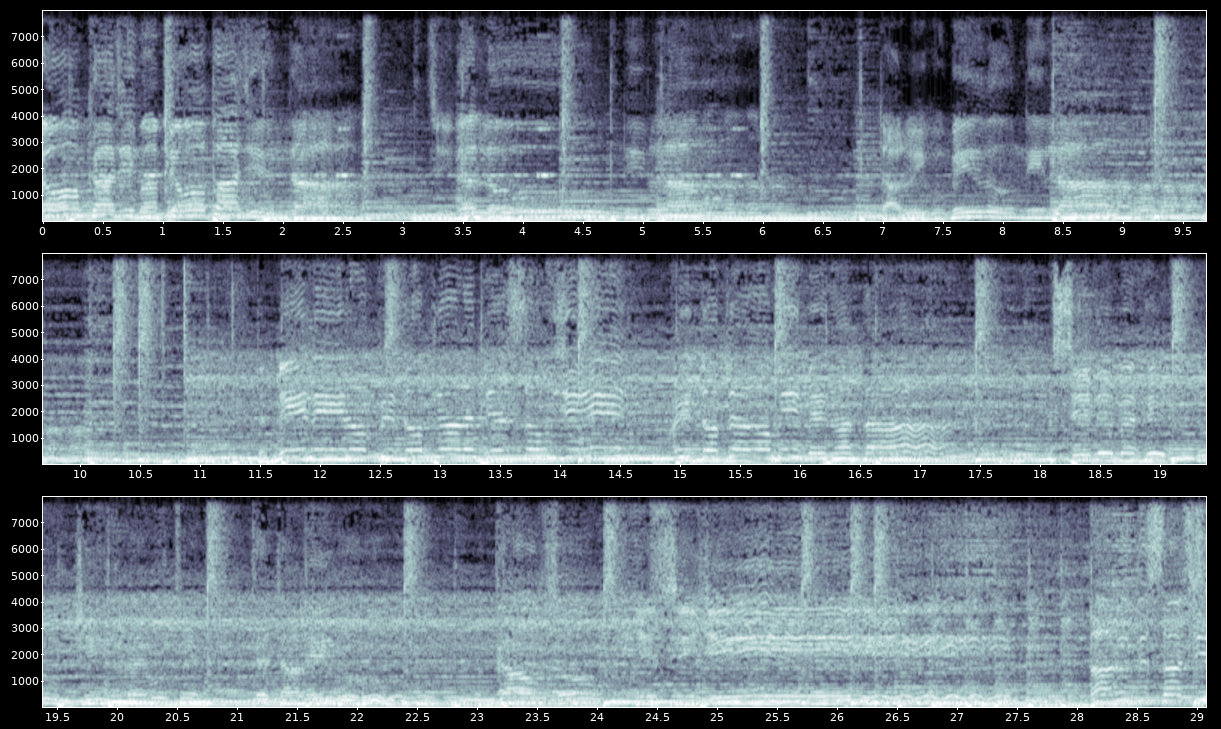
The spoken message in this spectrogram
လောကကြီးမှာပျော်ပါရင်သာကြည်တယ်လို့နေလားဒါတွေကိုမေးလို့နေလားတနေ့နေ့တော့ခရစ်တော်ပြန်နဲ့ပြန်ဆုံးရင်ခရစ်တော်ပြန်တော့မိမေငါသာအစေတမဟိလို့ဖြေနိုင်ဖို့ သက်တာလေးကိုအကောင်းဆုံးရင်စင်ကြီးသာလူတစ္ဆာရှိ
